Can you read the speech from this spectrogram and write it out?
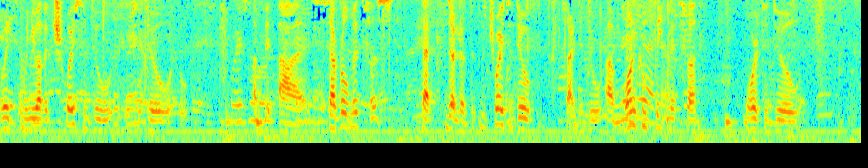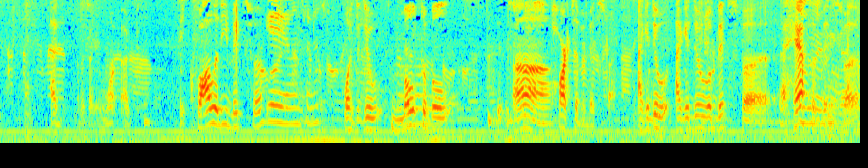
with, when you have a choice to do to do a, uh, several mitzvahs, that no, no, the choice to do sorry to do uh, one complete mitzvah or to do a, what's a, a quality mitzvah Yeah, yeah, one second. or to do multiple s- Ah. parts of a mitzvah. I can do I can do a mitzvah, a half a mitzvah,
